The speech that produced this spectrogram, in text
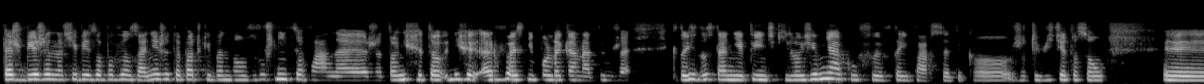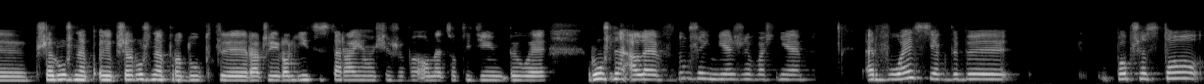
też bierze na siebie zobowiązanie, że te paczki będą zróżnicowane, że to nie, to nie, RWS nie polega na tym, że ktoś dostanie 5 kilo ziemniaków w tej paczce, tylko rzeczywiście to są y, przeróżne, przeróżne produkty. Raczej rolnicy starają się, żeby one co tydzień były różne, ale w dużej mierze właśnie RWS jak gdyby poprzez to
